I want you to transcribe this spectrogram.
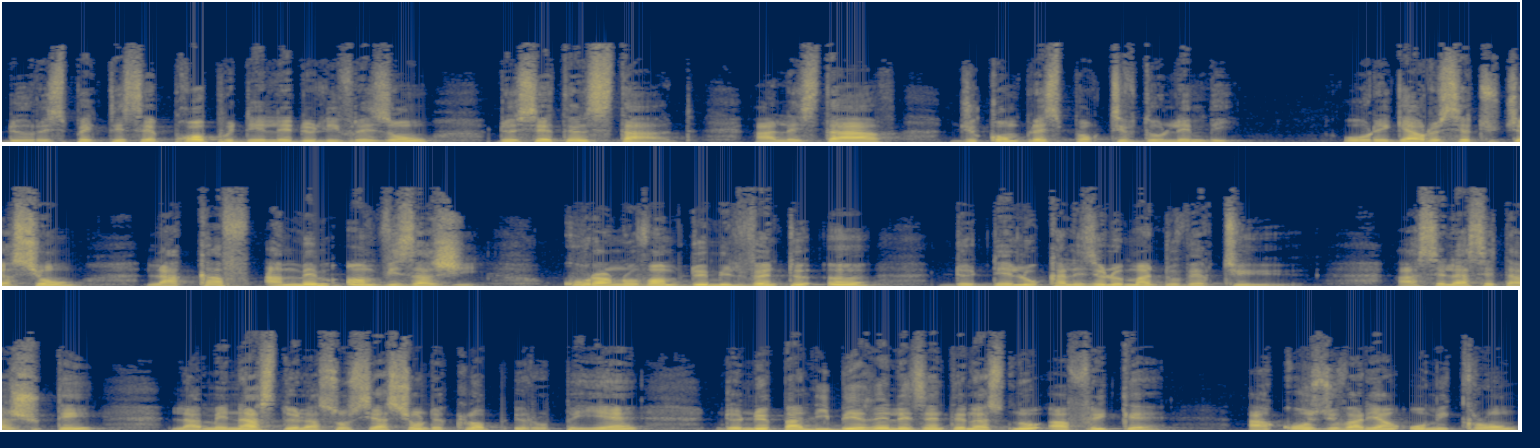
de respecter ses propres délais de livraison de certains stades, à l'instar du complexe sportif d'Olembe. Au regard de cette situation, la CAF a même envisagé, courant novembre 2021, de délocaliser le match d'ouverture. À cela s'est ajouté la menace de l'Association des clubs européens de ne pas libérer les internationaux africains à cause du variant Omicron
